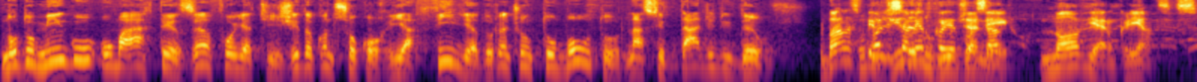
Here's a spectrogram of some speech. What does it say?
No domingo, uma artesã foi atingida quando socorria a filha durante um tumulto na Cidade de Deus. Balas o perdidas no Rio de Janeiro. Nove eram crianças.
